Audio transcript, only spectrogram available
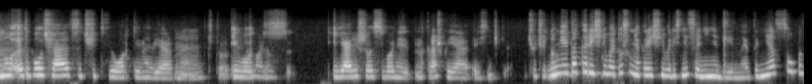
ну, это получается четвертый, наверное. Mm, четвертый, и вот я решила сегодня накрашка я реснички чуть-чуть. Но у меня и так коричневая тушь, у меня коричневые ресницы, они не длинные. Это не особо...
